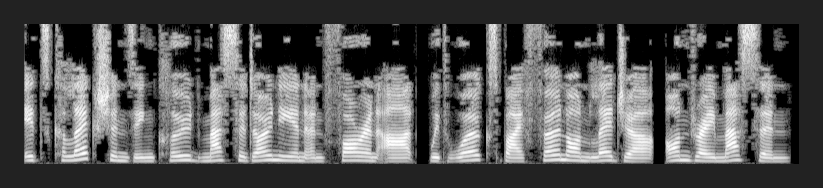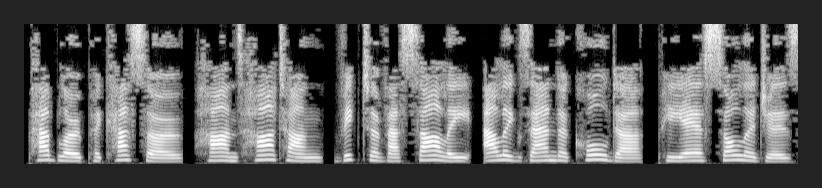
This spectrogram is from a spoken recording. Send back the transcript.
Its collections include Macedonian and foreign art, with works by Fernand Léger, André Masson, Pablo Picasso, Hans Hartung, Victor Vasarely, Alexander Calder, Pierre Soulages,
